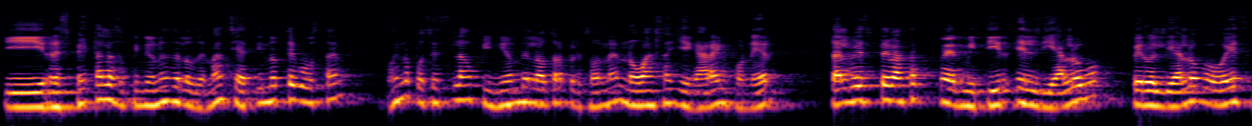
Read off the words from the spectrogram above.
y respeta las opiniones de los demás. Si a ti no te gustan, bueno, pues es la opinión de la otra persona, no vas a llegar a imponer. Tal vez te vas a permitir el diálogo, pero el diálogo es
